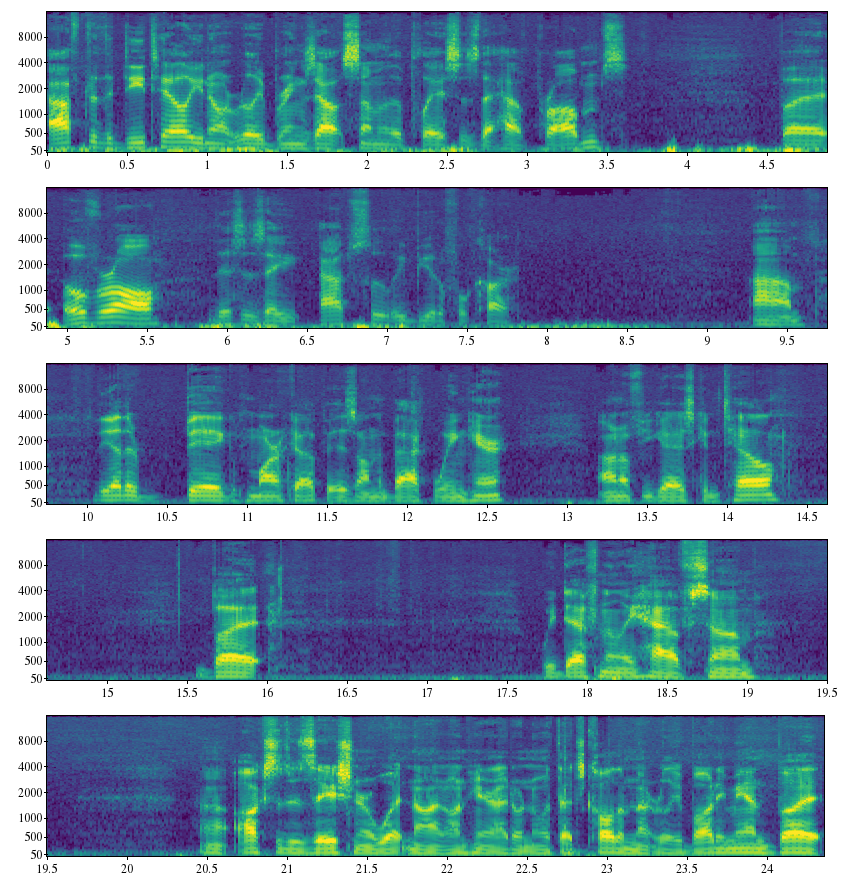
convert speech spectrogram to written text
after the detail, you know, it really brings out some of the places that have problems. But overall, this is a absolutely beautiful car. Um, the other big markup is on the back wing here. I don't know if you guys can tell, but we definitely have some uh, oxidization or whatnot on here. I don't know what that's called. I'm not really a body man, but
